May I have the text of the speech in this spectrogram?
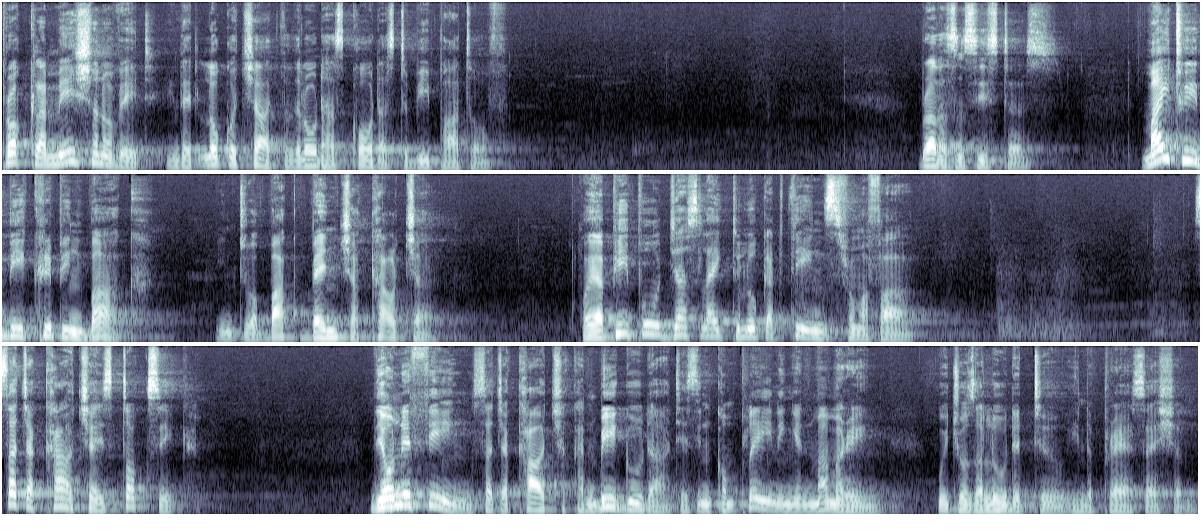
proclamation of it in the local church that the Lord has called us to be part of. Brothers and sisters, might we be creeping back into a backbencher culture where people just like to look at things from afar? Such a culture is toxic. The only thing such a culture can be good at is in complaining and murmuring, which was alluded to in the prayer session.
